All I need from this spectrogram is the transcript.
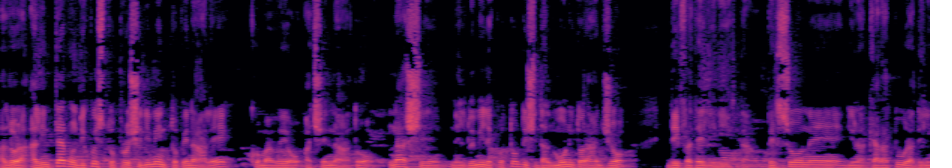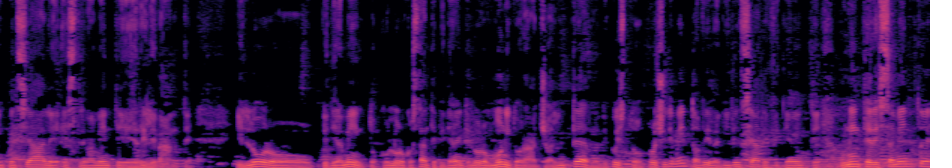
Allora, all'interno di questo procedimento penale, come avevo accennato, nasce nel 2014 dal monitoraggio dei fratelli Nirta, persone di una caratura delinquenziale estremamente rilevante. Il loro pedinamento, con il loro costante pedinamento, il loro monitoraggio all'interno di questo procedimento aveva evidenziato effettivamente un interessamento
